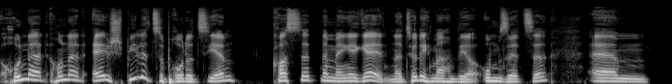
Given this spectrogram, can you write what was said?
100, äh, 111 Spiele zu produzieren, kostet eine Menge Geld. Natürlich machen wir Umsätze. Ähm,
